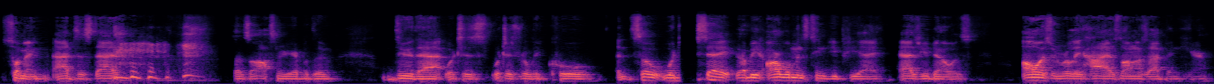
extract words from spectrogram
swimming. I just that that's awesome. You're able to do that, which is which is really cool. And so, would you say? I mean, our women's team GPA, as you know, is always been really high as long as I've been here.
